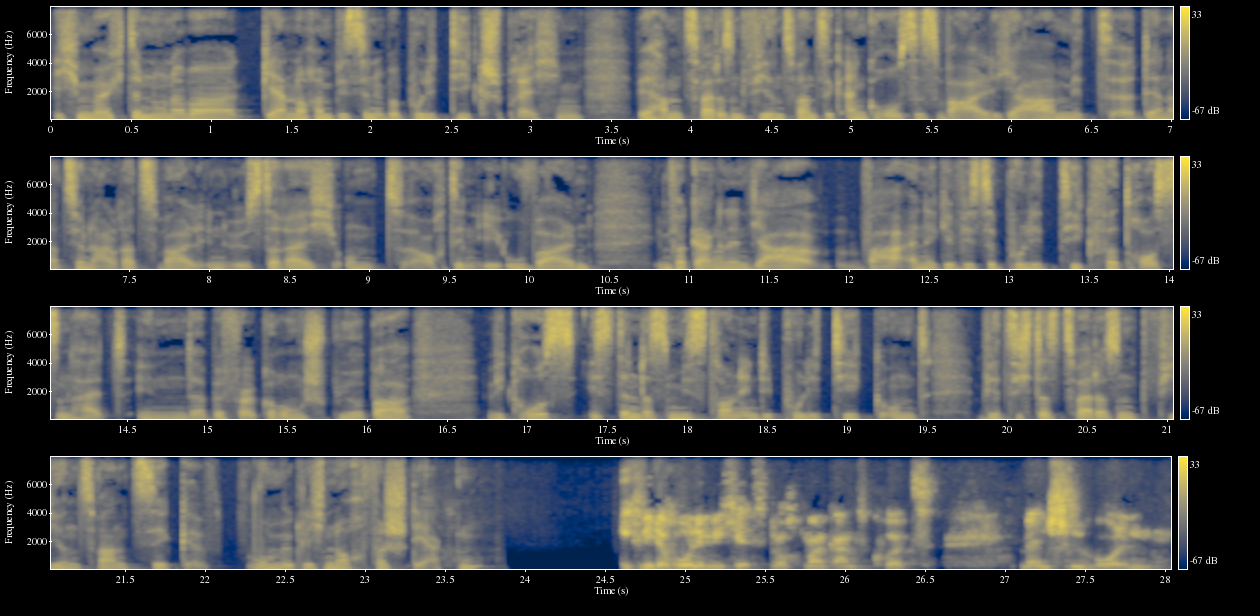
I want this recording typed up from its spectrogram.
Ich möchte nun aber gern noch ein bisschen über Politik sprechen. Wir haben 2024 ein großes Wahljahr mit äh, der Nationalratswahl in Österreich und auch den EU-Wahlen. Im vergangenen Jahr war eine gewisse Politikverdrossenheit in der Bevölkerung spürbar. Wie groß ist denn das Misstrauen in die Politik und wird sich das 2024 womöglich noch verstärken? Ich wiederhole mich jetzt noch mal ganz kurz. Menschen wollen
